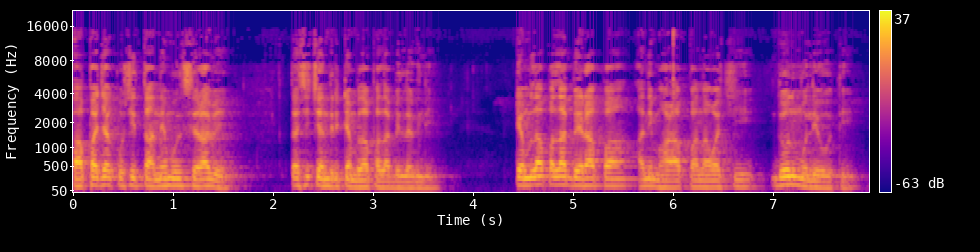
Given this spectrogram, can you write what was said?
पापाच्या कुशीत तानेमूल सिरावे तशी चंद्री टेंबलापाला बिलगली. टेंबलापाला बेरापा आणि म्हाळाप्पा नावाची दोन मुले होती.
